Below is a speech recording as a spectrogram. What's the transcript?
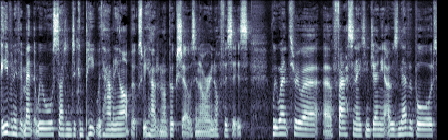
even if it meant that we were all starting to compete with how many art books we had on our bookshelves in our own offices. We went through a, a fascinating journey. I was never bored,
